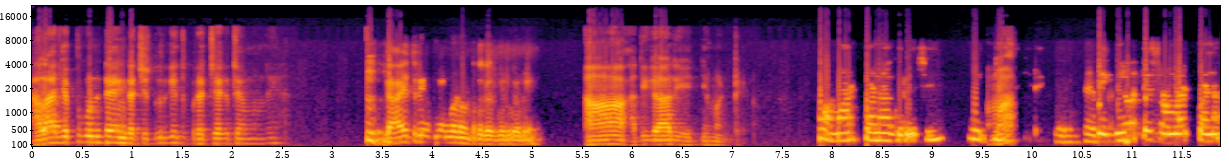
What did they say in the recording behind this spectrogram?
అలా చెప్పుకుంటే ఇంకా చిత్తుర్గీత ప్రత్యేకత ఏముంది? గాయత్రి యజ్ఞం కూడా ఉంటుంది కదా గురుగారు? ఆ అది కాదు యజ్ఞం అంటే. సమర్పణ గురుజీ. అమ్మా? యజ్ఞం అంటే సమర్పణ.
